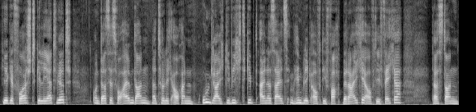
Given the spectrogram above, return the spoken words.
hier geforscht, gelehrt wird. Und dass es vor allem dann natürlich auch ein Ungleichgewicht gibt, einerseits im Hinblick auf die Fachbereiche, auf die Fächer dass dann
